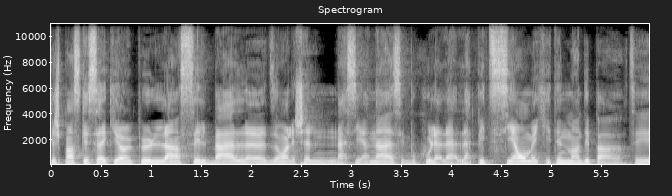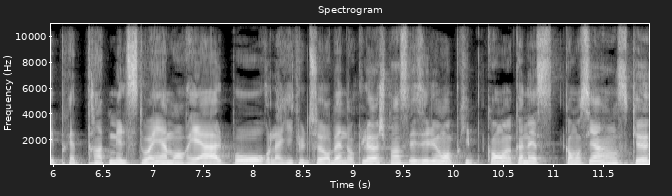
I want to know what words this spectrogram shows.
je pense que celle qui a un peu lancé le bal, euh, disons, à l'échelle nationale, c'est beaucoup la, la, pétition, mais qui a été demandée par près de 30 000 citoyens à Montréal pour l'agriculture urbaine. Donc là, je pense que les élus ont pris connaisse conscience que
